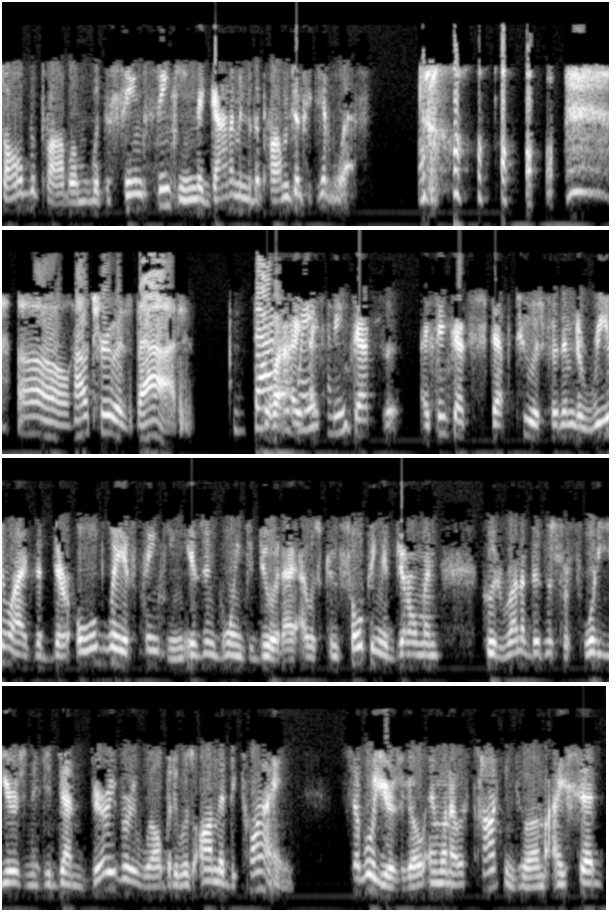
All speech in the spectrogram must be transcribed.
solve the problem with the same thinking that got them into the problem to begin with. oh, how true is that? That well, I, I think that's I think that's step two is for them to realize that their old way of thinking isn't going to do it. I, I was consulting a gentleman who had run a business for 40 years and it had done very, very well, but it was on the decline several years ago. And when I was talking to him, I said,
